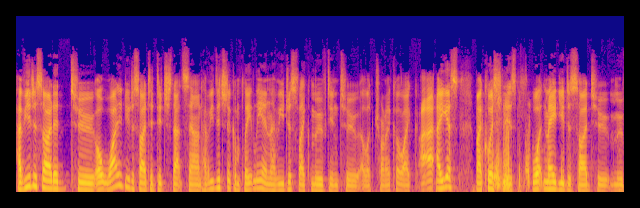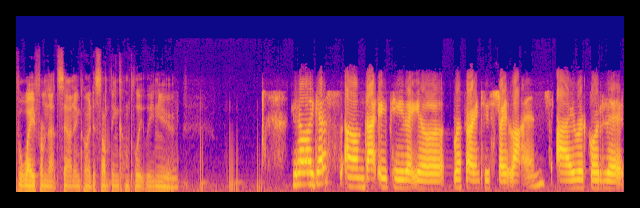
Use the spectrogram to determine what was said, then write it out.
have you decided to, or why did you decide to ditch that sound? Have you ditched it completely, and have you just like moved into electronica? Like, I, I guess my question is, what made you decide to move away from that sound and go into something completely new? Mm. You know, I guess um, that EP that you're referring to, Straight Lines, I recorded it.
